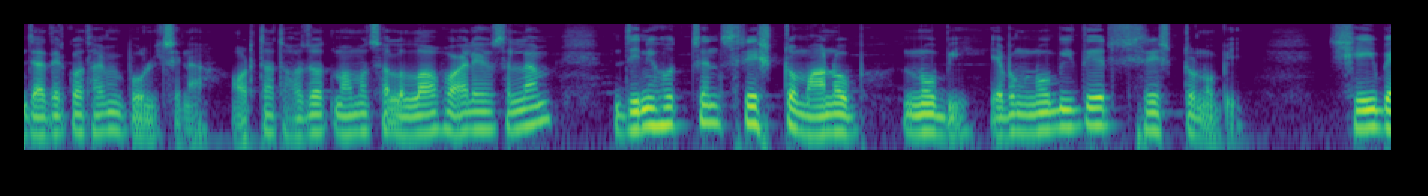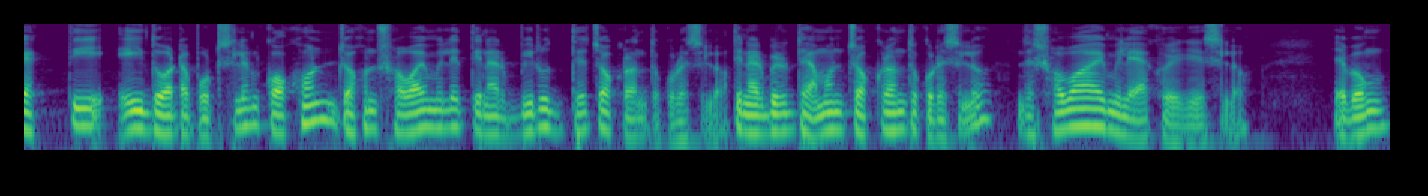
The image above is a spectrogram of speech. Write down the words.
যাদের কথা আমি বলছি না। অর্থাৎ হজরত মোহাম্মদ সাল্লাহ আলহিহাল্লাম যিনি হচ্ছেন শ্রেষ্ঠ মানব নবী এবং নবীদের শ্রেষ্ঠ নবী। সেই ব্যক্তি এই দোয়াটা পড়ছিলেন কখন? যখন সবাই মিলে তিনার বিরুদ্ধে চক্রান্ত করেছিল। তিনার বিরুদ্ধে এমন চক্রান্ত করেছিল যে সবাই মিলে এক হয়ে গিয়েছিল এবং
